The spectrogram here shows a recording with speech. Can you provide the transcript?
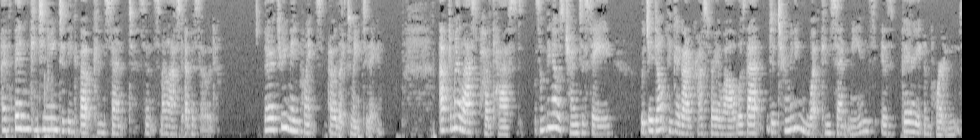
I've been continuing to think about consent since my last episode. There are three main points I would like to make today. After my last podcast, something I was trying to say, which I don't think I got across very well, was that determining what consent means is very important.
